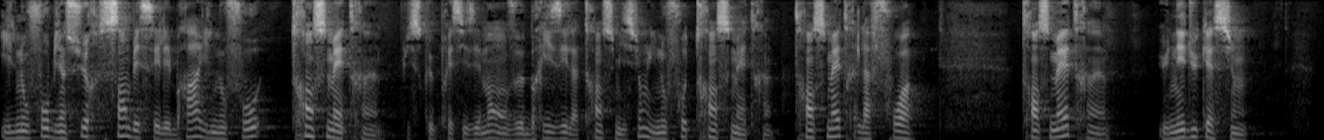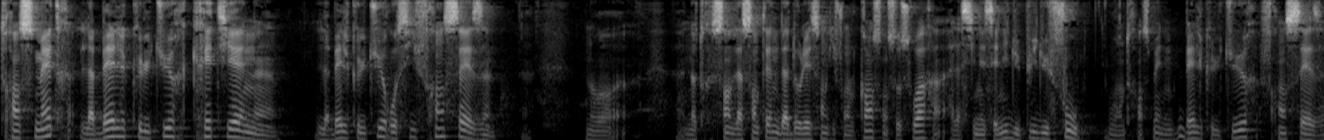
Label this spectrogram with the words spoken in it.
il nous faut bien sûr, sans baisser les bras, il nous faut transmettre, puisque précisément on veut briser la transmission, il nous faut transmettre, transmettre la foi, transmettre une éducation, transmettre la belle culture chrétienne, la belle culture aussi française. La centaine d'adolescents qui font le camp sont ce soir à la cinécénie du Puy du Fou, où on transmet une belle culture française.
